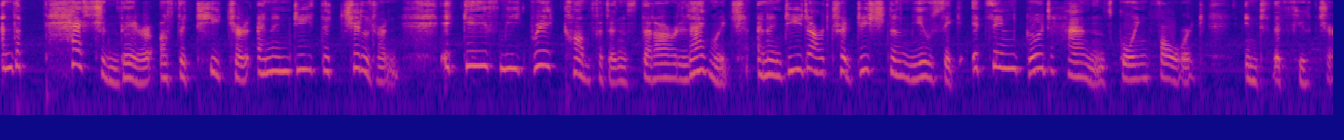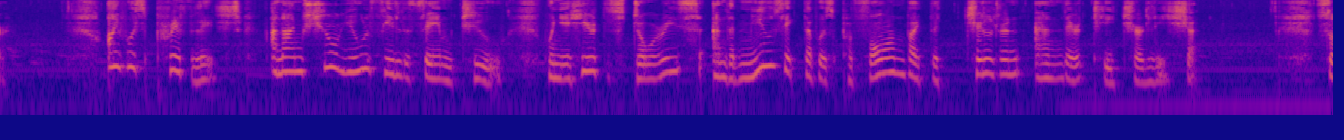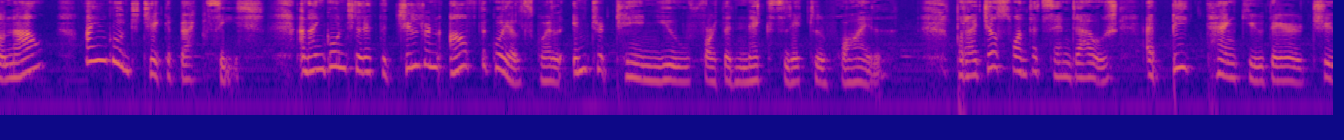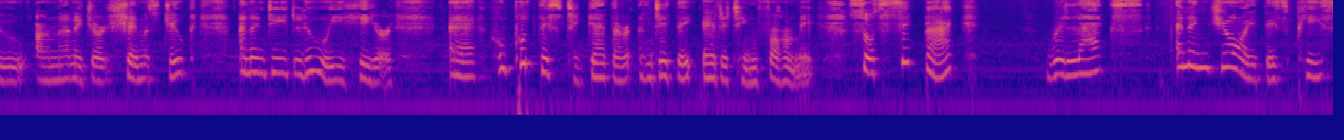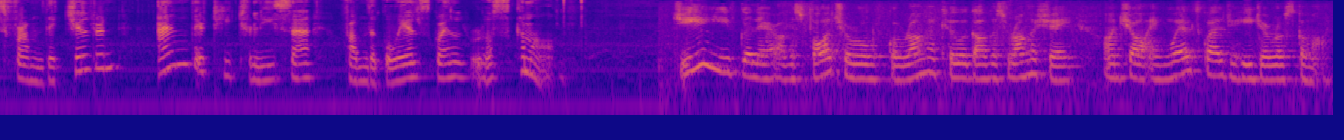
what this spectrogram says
And the passion there of the teacher and indeed the children, it gave me great confidence that our language and indeed our traditional music, it's in good hands going forward into the future. I was privileged and I'm sure you'll feel the same too when you hear the stories and the music that was performed by the children and their teacher Leisha. So now I'm going to take a back seat and I'm going to let the children of the Gaelscoil entertain you for the next little while. But I just want to send out a big thank you there to our manager, Seamus Duke, and indeed Louis here. Uh, who put this together and did the editing for me. So sit back, relax, and enjoy this piece from the children and their teacher Lisa from the Goel Squel Rus Camán. Dí díomh go léir agus fáilteróh go ranga cuaig agus ranga sé an seo an bhfuil scuil de híidir Rus gomáin.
